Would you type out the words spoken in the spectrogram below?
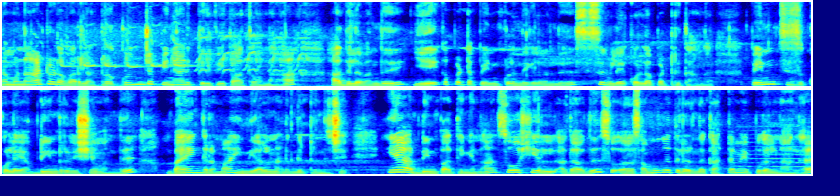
நம்ம நாட்டோட வரலாற்றை கொஞ்சம் பின்னாடி திருப்பி பார்த்தோன்னா அதில் வந்து ஏகப்பட்ட பெண் குழந்தைகள் வந்து சிசுவிலே கொல்லப்பட்டிருக்காங்க. பெண் சிசு கொலை அப்படின்ற விஷயம் வந்து பயங்கரமாக இந்தியாவில் நடந்துட்டு இருந்துச்சு. ஏன் அப்படின்னு பார்த்தீங்கன்னா சோஷியல் அதாவது சமூகத்தில் இருந்த கட்டமைப்புகள்னால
